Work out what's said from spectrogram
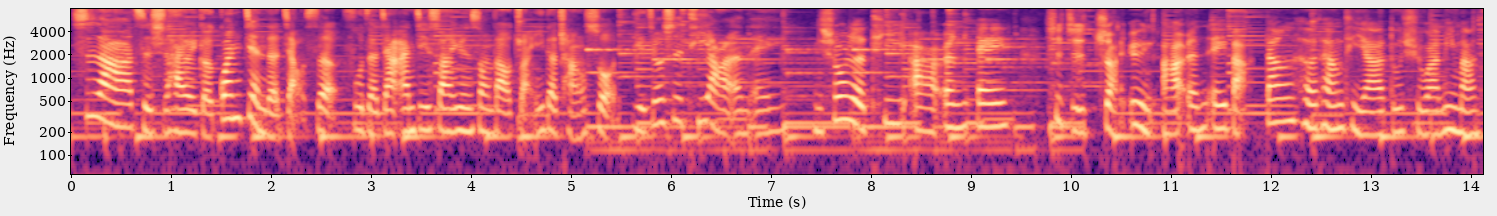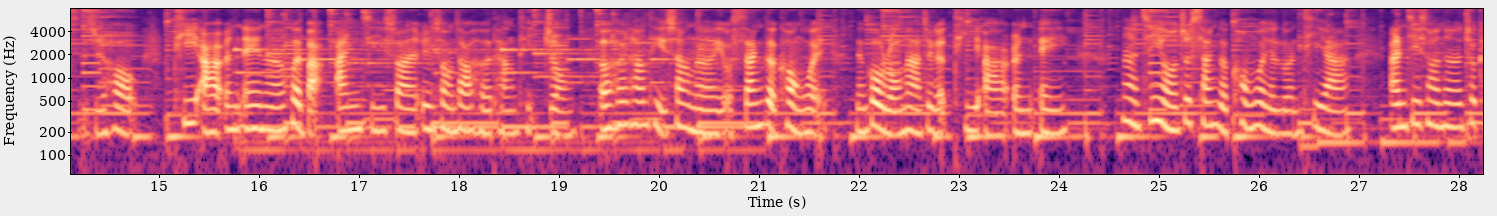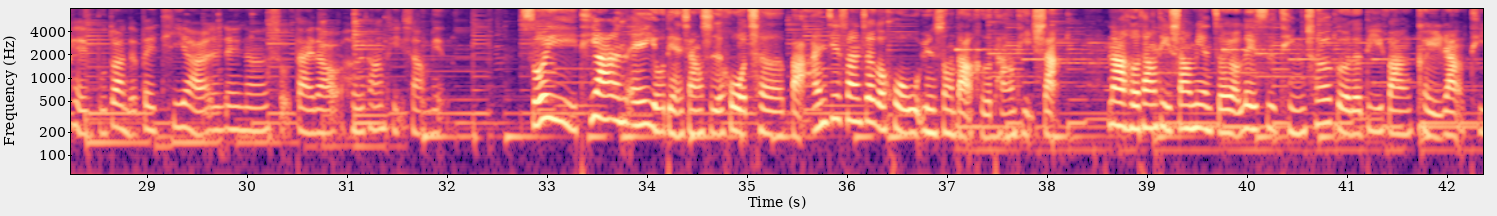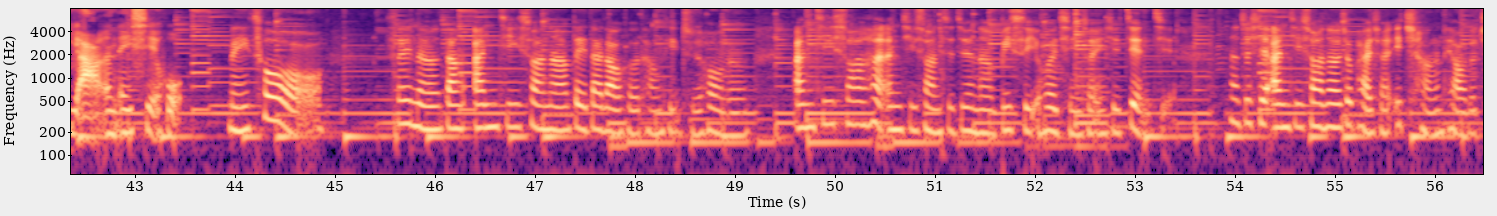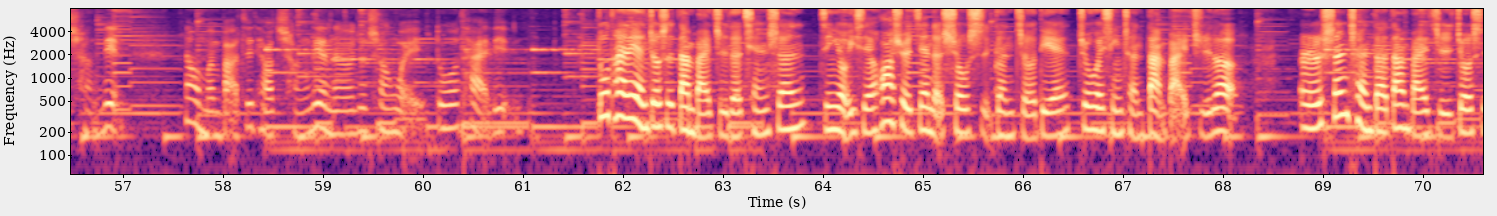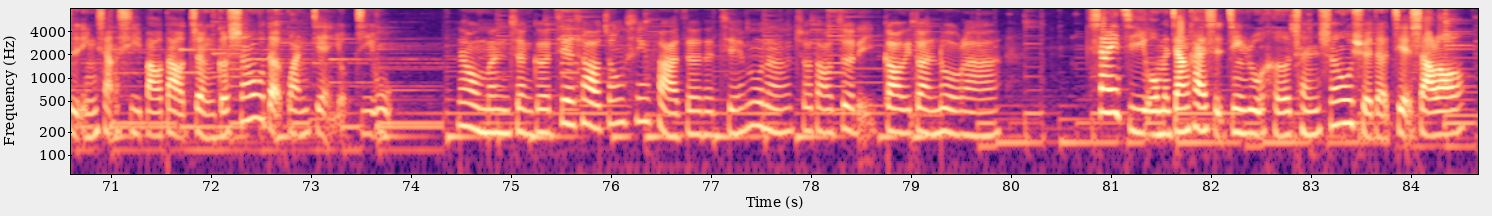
是啊，此时还有一个关键的角色，负责将氨基酸运送到转移的场所，也就是 tRNA。你说的 tRNA 是指转运 RNA 吧？当核糖体啊读取完密码子之后，tRNA 呢会把氨基酸运送到核糖体中，而核糖体上呢有三个空位，能够容纳这个 tRNA。那经由这三个空位的轮替啊。氨基酸呢就可以不断的被 tRNA 呢所带到核糖体上面，所以 tRNA 有点像是货车，把氨基酸这个货物运送到核糖体上。那核糖体上面则有类似停车格的地方，可以让 tRNA 卸货。没错，所以呢，当氨基酸呢被带到核糖体之后呢，氨基酸和氨基酸之间呢彼此也会形成一些键结。那这些氨基酸呢就排成一长条的长链。那我们把这条长链呢，就称为多肽链。多肽链就是蛋白质的前身，经有一些化学键的修饰跟折叠，就会形成蛋白质了。而生成的蛋白质就是影响细胞到整个生物的关键有机物。那我们整个介绍中心法则的节目呢，就到这里告一段落啦。下一集我们将开始进入合成生物学的介绍喽。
